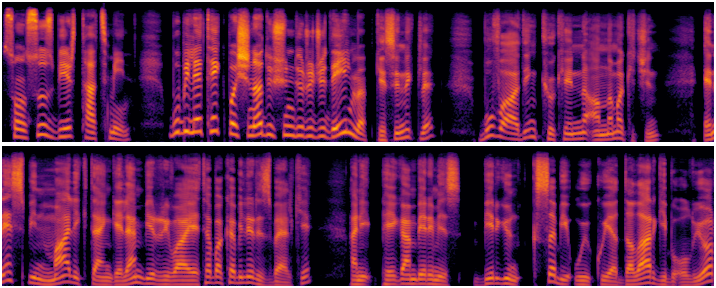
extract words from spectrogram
Sonsuz bir tatmin. Bu bile tek başına düşündürücü değil mi? Kesinlikle. Bu vaadin kökenini anlamak için Enes bin Malik'ten gelen bir rivayete bakabiliriz belki. Hani peygamberimiz bir gün kısa bir uykuya dalar gibi oluyor,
